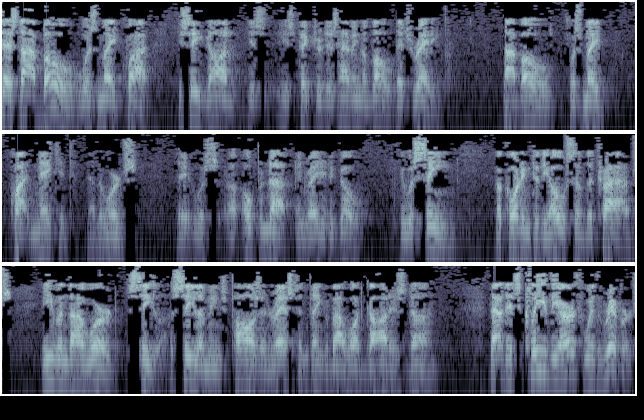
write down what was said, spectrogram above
says, Thy bow was made quiet. You see, God is, is pictured as having a bow that's ready. Thy bow was made quite naked. In other words, it was uh, opened up and ready to go. It was seen according to the oaths of the tribes. Even thy word, Selah. Selah means pause and rest and think about what God has done. Thou didst cleave the earth with rivers.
